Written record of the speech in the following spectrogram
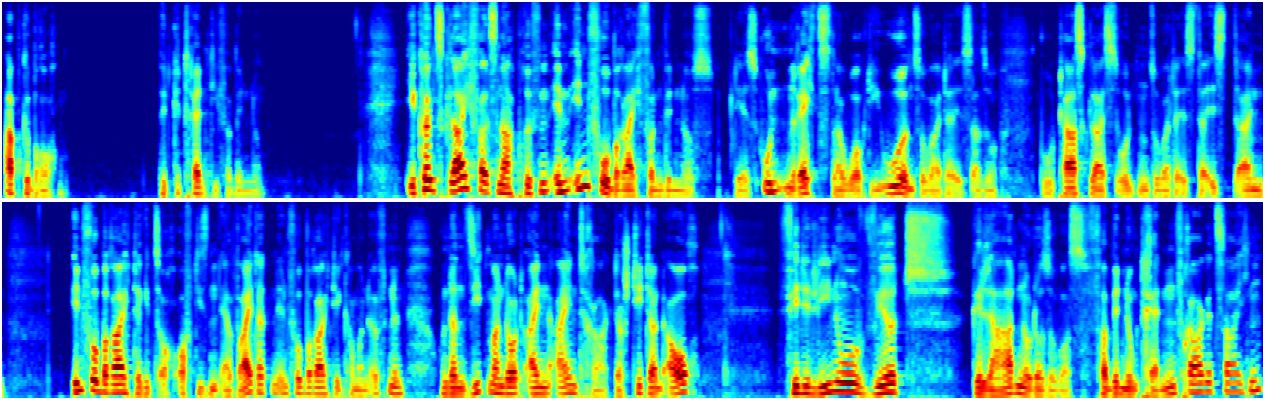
abgebrochen. Wird getrennt, die Verbindung. Ihr könnt es gleichfalls nachprüfen im Infobereich von Windows. Der ist unten rechts, da wo auch die Uhr und so weiter ist. Also wo Taskleiste unten und so weiter ist. Da ist ein Infobereich, da gibt es auch oft diesen erweiterten Infobereich, den kann man öffnen. Und dann sieht man dort einen Eintrag. Da steht dann auch, Fidelino wird geladen oder sowas. Verbindung trennen, Fragezeichen.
